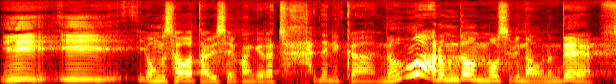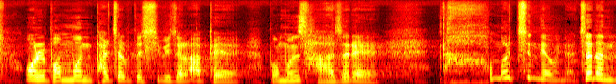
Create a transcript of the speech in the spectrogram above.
이, 이 용사와 다윗의 관계가 잘 되니까 너무 아름다운 모습이 나오는데 오늘 본문 8절부터 12절 앞에 본문 4절에 너무 멋진 내용이다. 저는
